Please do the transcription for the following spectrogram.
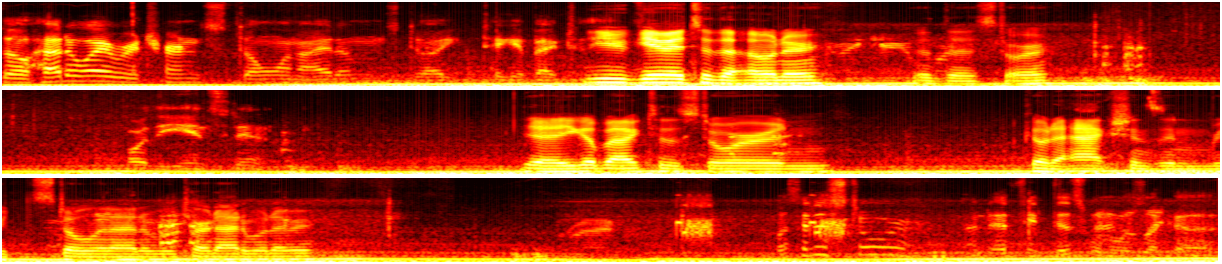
So how do I return stolen items? Do I take it back to the You give it to the owner of the store. or the incident? Yeah, you go back to the store and go to actions and re- stolen item, return item, whatever. Was it a store? I, I think this one was like a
